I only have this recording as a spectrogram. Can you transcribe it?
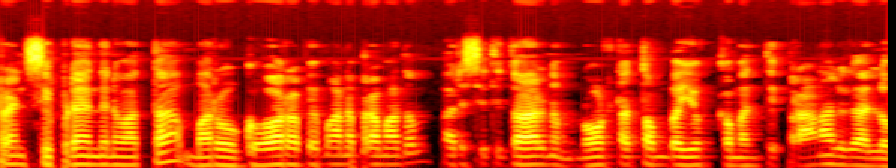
ఫ్రెండ్స్ ఇప్పుడైన అందిన వార్త మరో ఘోర విమాన ప్రమాదం. పరిస్థితి దారుణం. నూట తొంభై ఒక్క మంది ప్రాణాలు గాల్లో.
